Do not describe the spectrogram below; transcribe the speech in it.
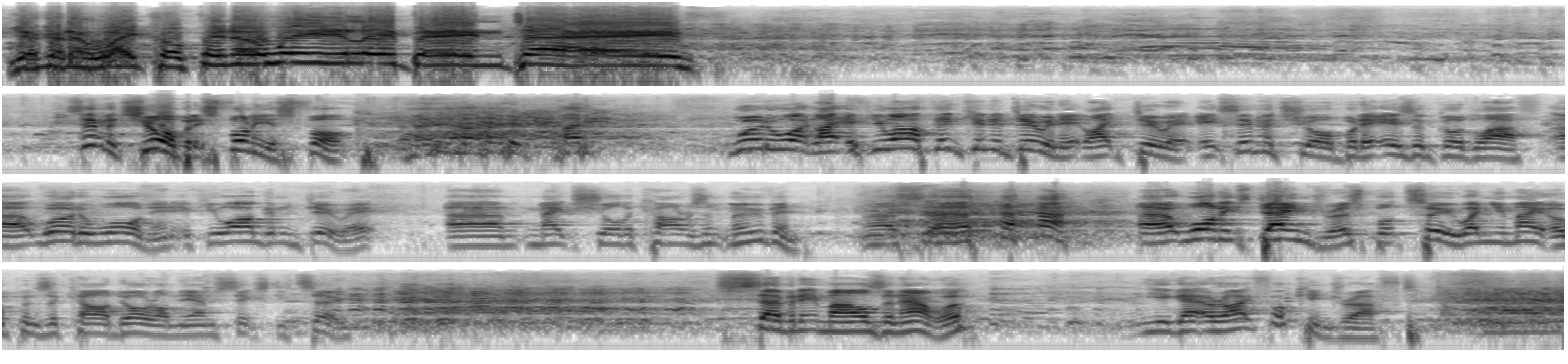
You're going to wake up in a wheelie bin, Dave. It's immature, but it's funny as fuck. like, word of warning, like if you are thinking of doing it, like do it. It's immature, but it is a good laugh. Uh, word of warning, if you are going to do it, um, make sure the car isn't moving. That's, uh, uh, one, it's dangerous, but two, when your mate opens the car door on the M62, 70 miles an hour, you get a right fucking draft. Um,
